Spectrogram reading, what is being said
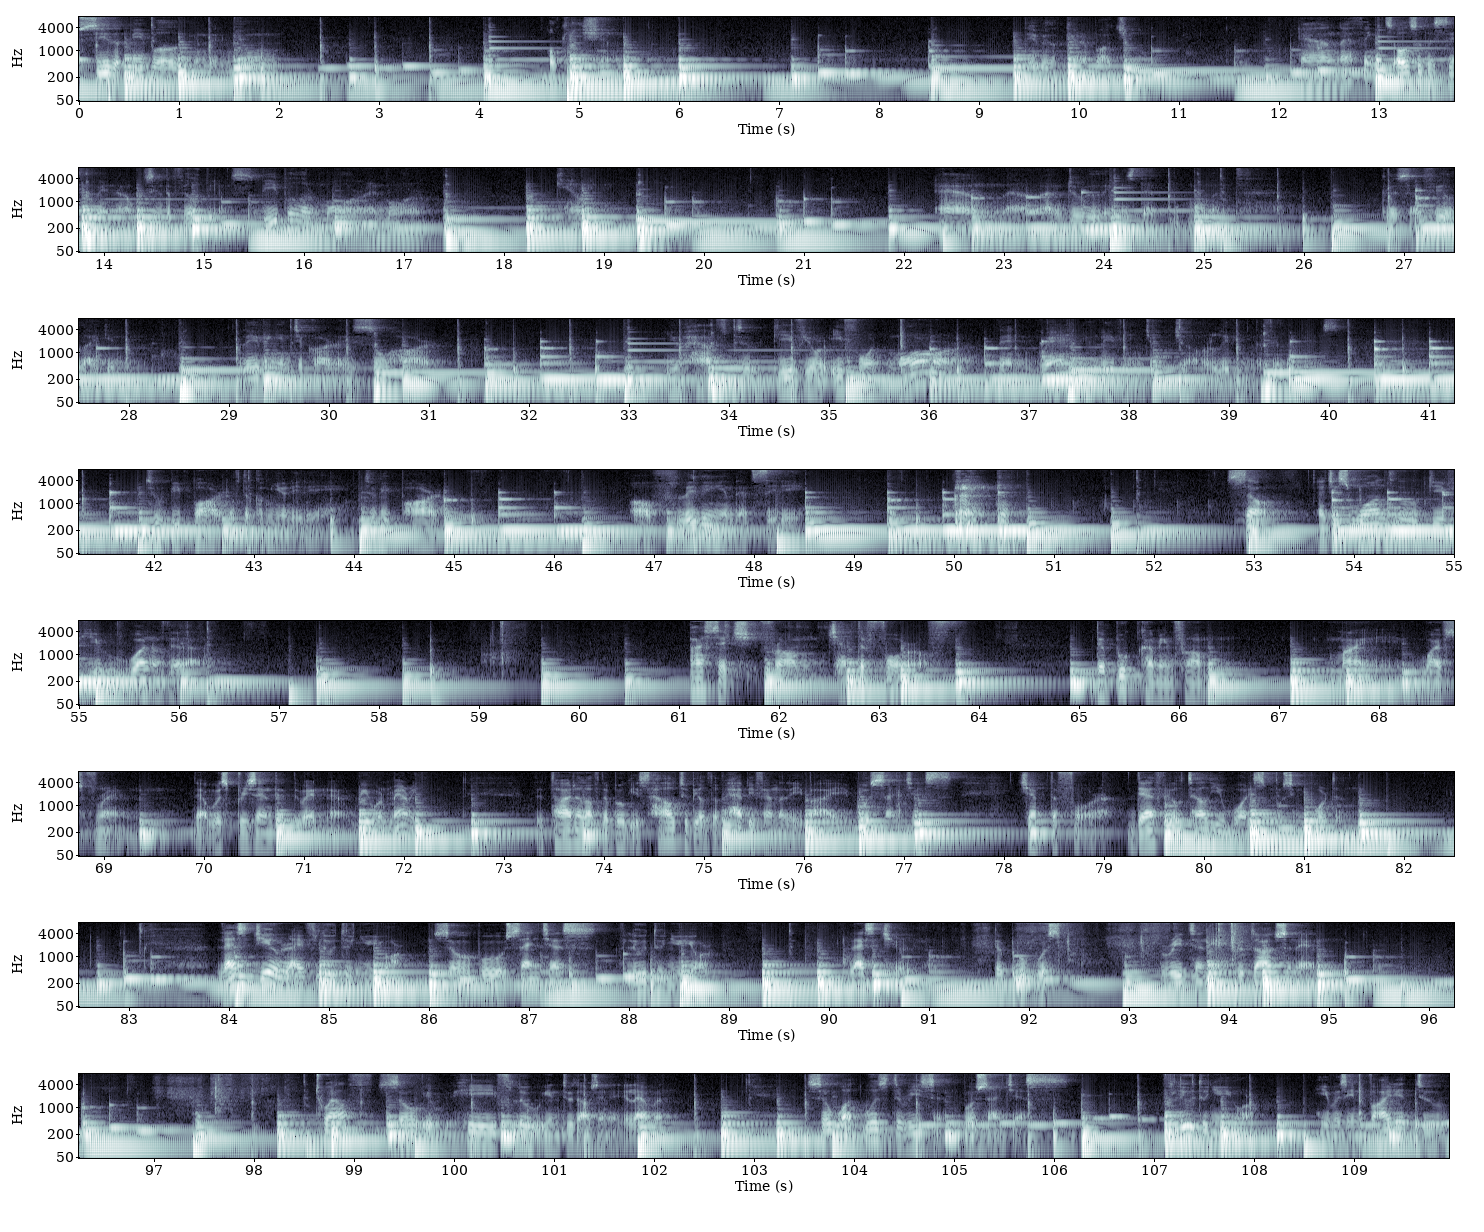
see the people in the new occasion, they will care about you. And I think it's also the same when I was in the Philippines. Just want to give you one of the passage from chapter 4 of the book coming from my wife's friend that was presented when uh, we were married. The title of the book is How to Build a Happy Family by Bo Sanchez. Chapter 4 Death will tell you what is most important. Last year I flew to New York, so Bo Sanchez flew to New York. Last year, the book was written in 2012, so he flew in 2011. So, what was the reason Bo Sanchez flew to New York? He was invited to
